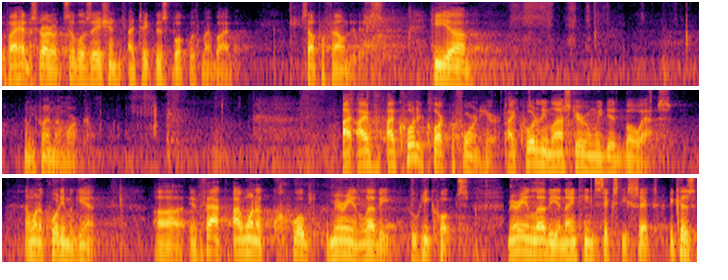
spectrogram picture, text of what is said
if I had to start a civilization, I'd take this book with my Bible. That's how profound it is. He, uh, let me find my mark. I, have I've quoted Clark before in here. I quoted him last year when we did Boaz. I want to quote him again. Uh, in fact, I want to quote Marion Levy, who he quotes. Marion Levy in 1966, because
